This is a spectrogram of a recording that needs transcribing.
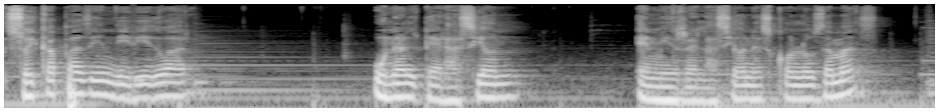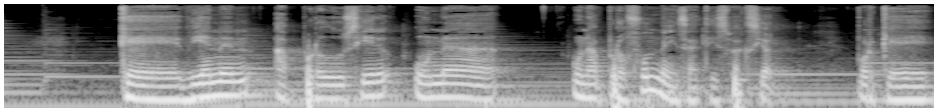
soy capaz de individuar una alteración en mis relaciones con los demás que vienen a producir una, una profunda insatisfacción porque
